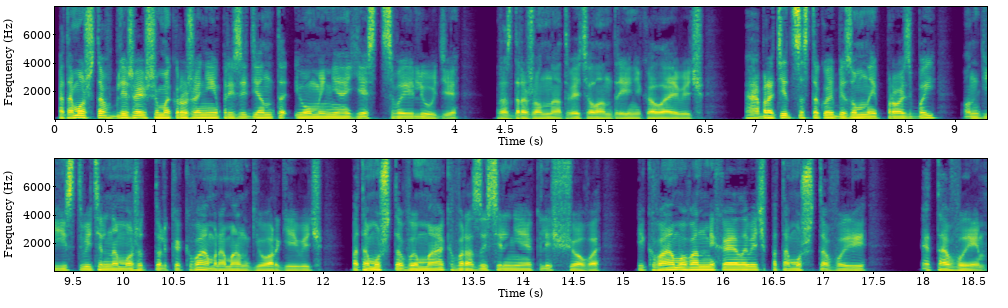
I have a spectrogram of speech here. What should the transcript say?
«Потому что в ближайшем окружении президента и у меня есть свои люди», раздраженно ответил Андрей Николаевич. «А обратиться с такой безумной просьбой он действительно может только к вам, Роман Георгиевич, потому что вы маг в разы сильнее Клещева, и к вам, Иван Михайлович, потому что вы... это вы.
